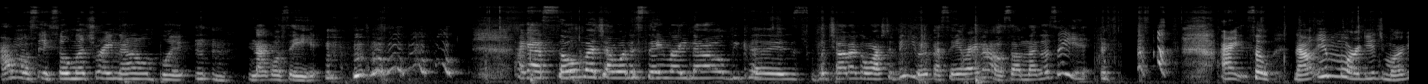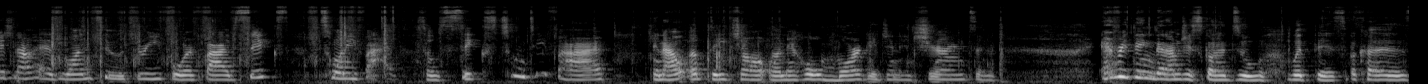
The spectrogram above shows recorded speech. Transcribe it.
I don't want to say so much right now, but mm -mm, not going to say it. I got so much I want to say right now because, but y'all not going to watch the video if I say it right now, so I'm not going to say it. All right, so now in mortgage, mortgage now has one, two, three, four, five, six, 25. So 625. And I'll update y'all on that whole mortgage and insurance and everything that I'm just to do with this because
